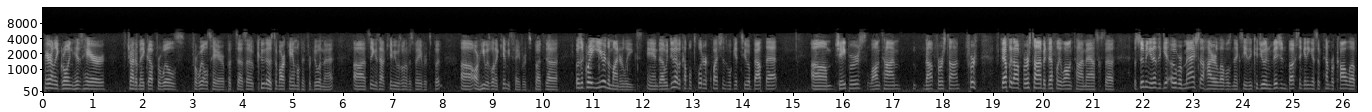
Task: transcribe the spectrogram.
apparently growing his hair to try to make up for Will's for Will's hair. But uh, so kudos to Mark Hamilton for doing that. Uh, seeing as how Kimmey was one of his favorites, but uh, or he was one of Kimmey's favorites. But uh, it was a great year in the minor leagues, and uh, we do have a couple Twitter questions we'll get to about that. Um, Japers, long time, not first time, first, definitely not first time, but definitely long time. Asks, uh, assuming it doesn't get overmatched at higher levels next season, could you envision Buxton getting a September call up?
